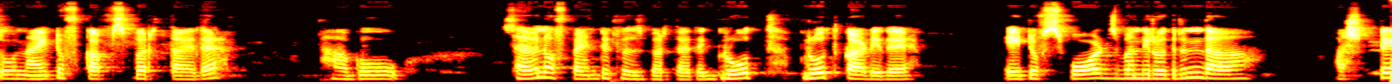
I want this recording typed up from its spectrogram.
ಸೊ ನೈಟ್ ಆಫ್ ಕಪ್ಸ್ ಬರ್ತಾ ಇದೆ. ಹಾಗೂ ಸೆವೆನ್ ಆಫ್ ಪೆಂಟಿಕಲ್ಸ್ ಬರ್ತಾ ಇದೆ. ಗ್ರೋತ್ ಗ್ರೋತ್ ಕಾರ್ಡ್ ಇದೆ. ಏಟ್ ಆಫ್ ಸ್ಪಾಟ್ಸ್ ಬಂದಿರೋದ್ರಿಂದ ಅಷ್ಟೇ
